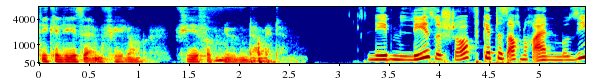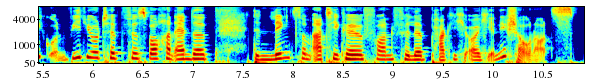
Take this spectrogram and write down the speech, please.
Dicke Leseempfehlung. Viel Vergnügen damit. Neben Lesestoff gibt es auch noch einen Musik- und Videotipp fürs Wochenende. Den Link zum Artikel von Philipp packe ich euch in die Show Notes.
